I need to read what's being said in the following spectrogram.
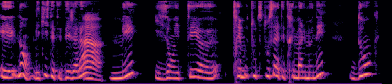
Et non, les kystes étaient déjà là, Ah mais ils ont été euh, très... Tout, tout ça a été très malmené. Donc,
